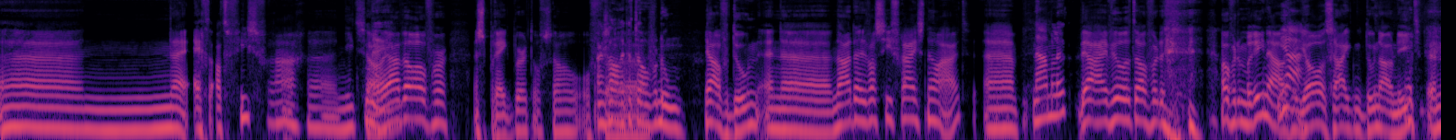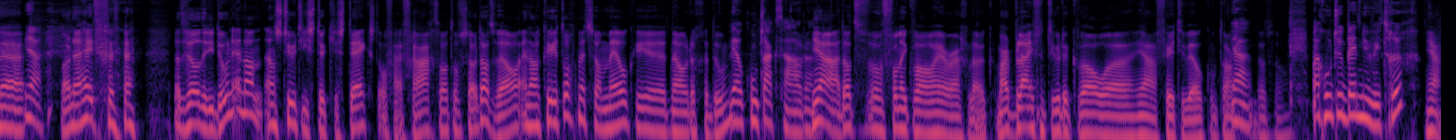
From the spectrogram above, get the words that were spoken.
Eh, nee, echt adviesvragen niet zo. Nee. Ja, wel over een spreekbeurt of zo. Of, Waar zal ik het eh, over doen? Ja, over doen. En eh, nou, daar was hij vrij snel uit. Namelijk? Ja, hij wilde het over de, over de marine houden. Ja. Joh, zei ik, doe nou niet. En, Ja. Maar nee, dat wilde hij doen. En dan, dan stuurt hij stukjes tekst of hij vraagt wat of zo. Dat wel. En dan kun je toch met zo'n mail kun je het nodige doen. Wel contact houden. Ja, dat vond ik wel heel erg leuk. Maar het blijft natuurlijk wel ja, virtueel contact. Ja. Dat wel. Maar goed, u bent nu weer terug. Ja.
